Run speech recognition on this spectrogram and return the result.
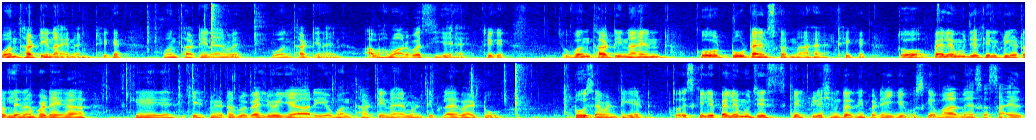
139 है, ठीक है? 139 में 139 अब हमारे पास ये है, ठीक है? 139 को टू टाइम्स करना है, ठीक है? तो पहले मुझे कैलकुलेटर लेना पड़ेगा कि कैलकुलेटर पे वैल्यू ये आ रही है 139 thirty nine multiply by two two seventy eight तो इसके लिए पहले मुझे इस कैलकुलेशन करनी पड़ेगी, उसके बाद मैं इसका साइज़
